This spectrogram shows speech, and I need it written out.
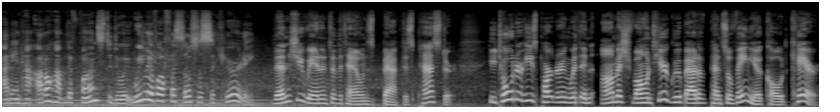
I didn't ha- I don't have the funds to do it. We live off of Social Security. Then she ran into the town's Baptist pastor. He told her he's partnering with an Amish volunteer group out of Pennsylvania called CARE.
